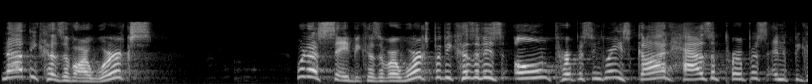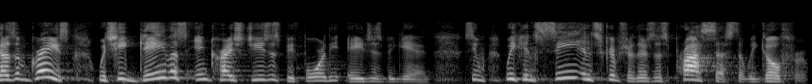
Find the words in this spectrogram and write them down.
not because of our works. We're not saved because of our works, but because of his own purpose and grace. God has a purpose and because of grace, which he gave us in Christ Jesus before the ages began. See, we can see in Scripture there's this process that we go through.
